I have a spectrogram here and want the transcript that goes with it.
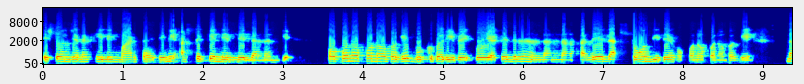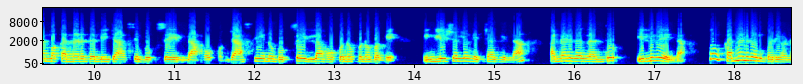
ಎಷ್ಟೊಂದ್ ಜನಕ್ಕೆ ಹೀಲಿಂಗ್ ಮಾಡ್ತಾ ಇದ್ದೀನಿ. ಅಷ್ಟಕ್ಕೆ ನಿಲ್ಲಿಲ್ಲ ನನ್ಗೆ. ಒಪ್ಪನೊಪ್ಪನೋ ಬಗ್ಗೆ ಬುಕ್ ಬರಿಬೇಕು. ಯಾಕೆಂದ್ರೆ ನನ್ನ ತಲೆಯಲ್ಲಿ ಅಷ್ಟೊಂದ್ ಇದೆ ಒಪ್ಪನೊಪ್ಪನೋ ಬಗ್ಗೆ ನಮ್ಮ ಕನ್ನಡದಲ್ಲಿ ಜಾಸ್ತಿ ಬುಕ್ಸೇ ಇಲ್ಲ. ಜಾಸ್ತಿ ಏನು ಬುಕ್ಸೇ ಇಲ್ಲ ಹೊಪನೊಪ್ಪನೋ ಬಗ್ಗೆ ಇಂಗ್ಲಿಷ್ ಅಲ್ಲೂ ಹೆಚ್ಚಾಗಿಲ್ಲ. ಕನ್ನಡದಲ್ಲಂತೂ ಇಲ್ವೇ ಇಲ್ಲ. ಸೊ ಕನ್ನಡದಲ್ಲಿ ಬರೆಯೋಣ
